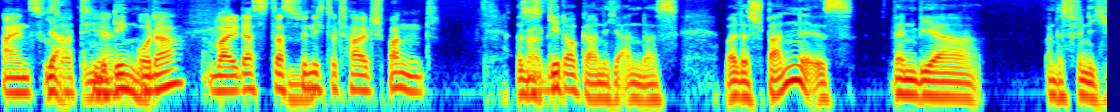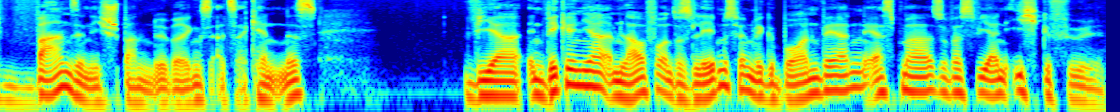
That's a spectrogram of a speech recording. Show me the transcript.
einzusortieren, Ja, unbedingt. oder? Weil das, das finde ich total spannend. Also es Quasi. geht auch gar nicht anders. Weil das Spannende ist, wenn wir, und das finde ich wahnsinnig spannend übrigens als Erkenntnis, wir entwickeln ja im Laufe unseres Lebens, wenn wir geboren werden, erstmal sowas wie ein Ich-Gefühl.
